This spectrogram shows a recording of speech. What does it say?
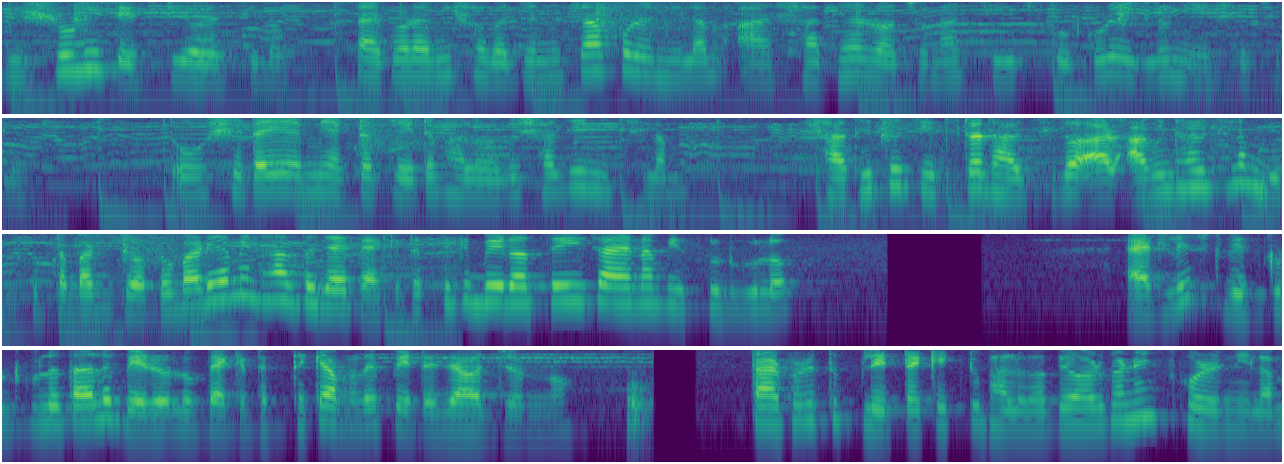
ভীষণই টেস্টি হয়েছিল। তারপর আমি সবার জন্য চা করে নিলাম আর সাথে আর রচনা চিপস, কুরকুরে এগুলো নিয়ে এসেছিল। তো সেটাই আমি একটা প্লেটে ভালোভাবে সাজিয়ে নিচ্ছিলাম। সাথে তো চিপসটা ঢালছিল আর আমি ঢালছিলাম বিস্কুটটা, বাট যতবারই আমি ঢালতে যাই, প্যাকেটের থেকে বেরোতেই চায় না বিস্কুটগুলো। অ্যাটলিস্ট বিস্কুটগুলো তাহলে বেরোলো প্যাকেটের থেকে আমাদের পেটে যাওয়ার জন্য। তারপরে তো প্লেটটাকে একটু ভালোভাবে অর্গানাইজ করে নিলাম।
